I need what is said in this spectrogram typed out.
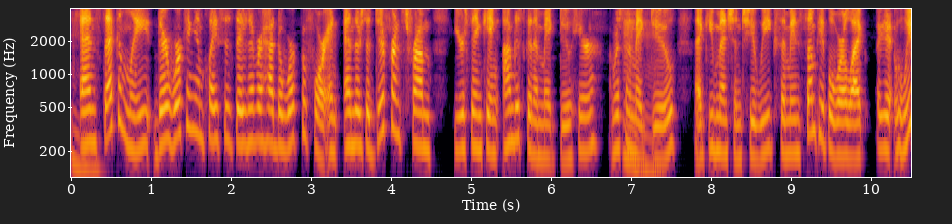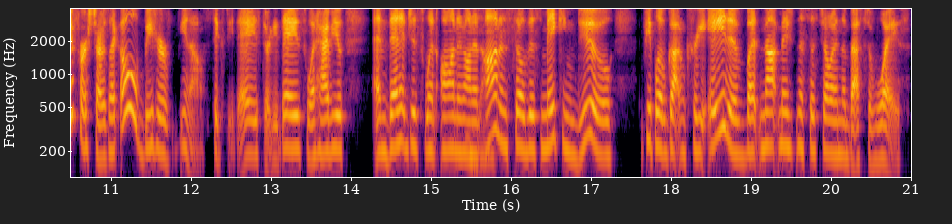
Mm-hmm. And secondly, they're working in places they've never had to work before. And, and there's a difference from you're thinking, I'm just going to make do here. I'm just going to mm-hmm. make do. Like you mentioned two weeks. I mean, some people were like, when we first started, I was like, oh, be here, you know, 60 days, 30 days, what have you. And then it just went on and on and on. And so this making do, people have gotten creative, but not necessarily in the best of ways.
